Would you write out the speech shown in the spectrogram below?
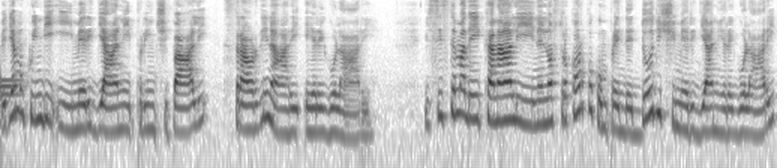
Vediamo quindi i meridiani principali, straordinari e regolari. Il sistema dei canali nel nostro corpo comprende 12 meridiani regolari,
